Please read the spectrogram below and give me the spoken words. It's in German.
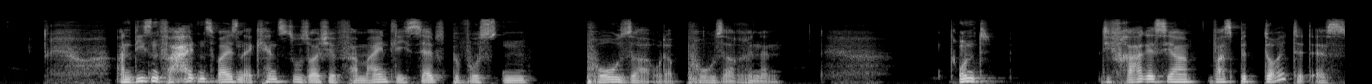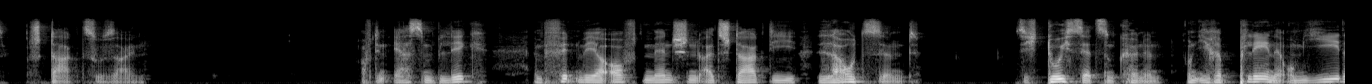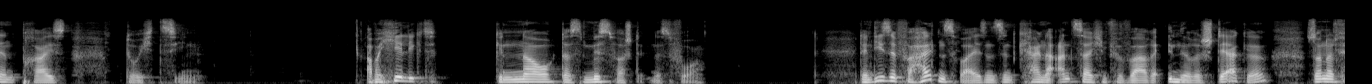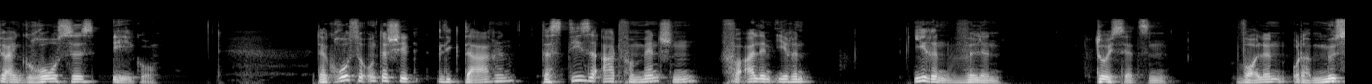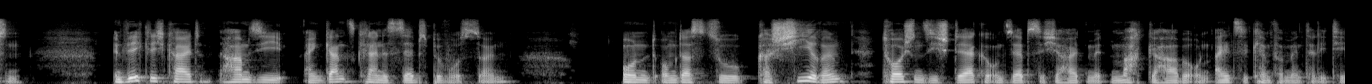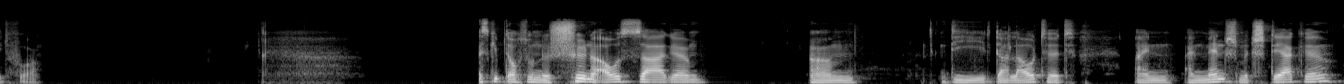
An diesen Verhaltensweisen erkennst du solche vermeintlich selbstbewussten Poser oder Poserinnen. Und die Frage ist ja, was bedeutet es, stark zu sein? Auf den ersten Blick empfinden wir ja oft Menschen als stark, die laut sind, sich durchsetzen können und ihre Pläne um jeden Preis durchziehen. Aber hier liegt genau das Missverständnis vor. Denn diese Verhaltensweisen sind keine Anzeichen für wahre innere Stärke, sondern für ein großes Ego. Der große Unterschied liegt darin, dass diese Art von Menschen vor allem ihren, ihren Willen durchsetzen wollen oder müssen. In Wirklichkeit haben sie ein ganz kleines Selbstbewusstsein und um das zu kaschieren, täuschen sie Stärke und Selbstsicherheit mit Machtgehabe und Einzelkämpfermentalität vor. Es gibt auch so eine schöne Aussage, ähm, die da lautet, ein, ein Mensch mit Stärke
